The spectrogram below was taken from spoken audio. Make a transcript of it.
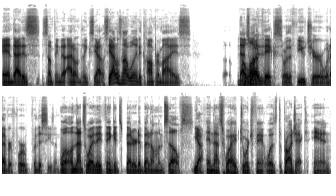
and that is something that i don't think seattle seattle's not willing to compromise uh, That's a lot of picks or the future or whatever for for this season well, and that's why they think it's better to bet on themselves. Yeah. and that's why George Fant was the project. And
